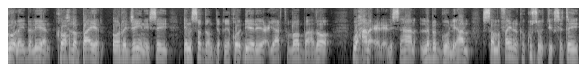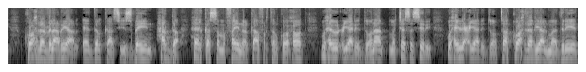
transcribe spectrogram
gool ay dhaliyeen. Kooxda bayer oo rajaynaysay in soddon daqiiqo dheeriya ciyaarta loo baahdo waxaana celcelis ahaan laba gool iyo hal samafinalka ku soo tiigsatay kooxda villareal ee dalkaasi sbain hadda heerka samafinalka afartan kooxood waxay u ciyaari doonaan manchester city waxay la ciyaari doontaa kooxda real madrid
